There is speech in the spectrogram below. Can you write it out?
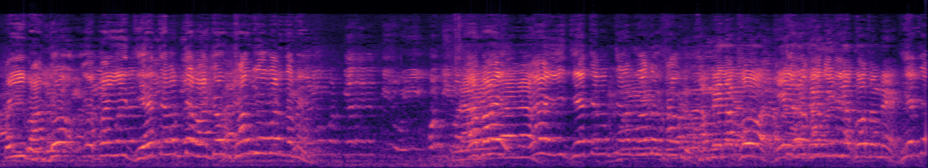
ભાઈ વાંધો એ ભાઈ જે તરફ તે વાંધો ઉઠાવજો પર તમે. ભાઈ જે તે વાંધો ઉઠાવજો. તમે લખો જે લખો તમે. જે તે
